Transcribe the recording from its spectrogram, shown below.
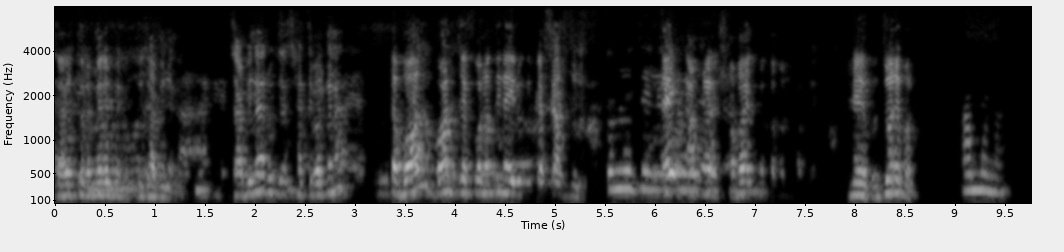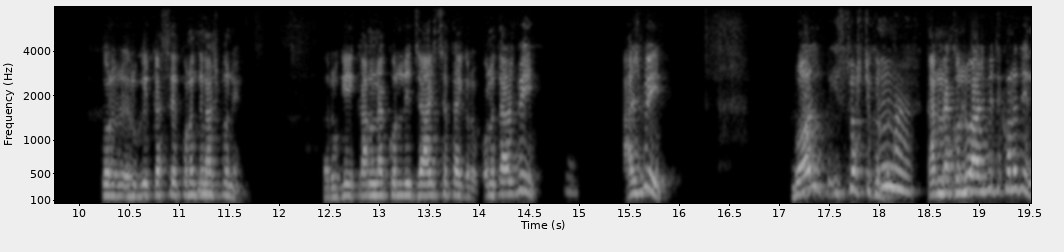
তাহলে তোরা মেরে ফেলবি তুই যাবি না যাবি না রুগীর সাথে পারবে না? তা বল বল যে কোনোদিন এই রুগীর কাছে আসব না। এই আপনারা সবাই কথা বলতে হ্যাঁ জোরে বল। আমো না। তোর রুগীর কাছে কোনোদিন আসব না? রুগী কান্না করলি যা ইচ্ছে তাই করো। কোনোদিন আসবি? আসবি? বল স্পষ্ট করে কান্না করলেও আসবি তুই কোনোদিন?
